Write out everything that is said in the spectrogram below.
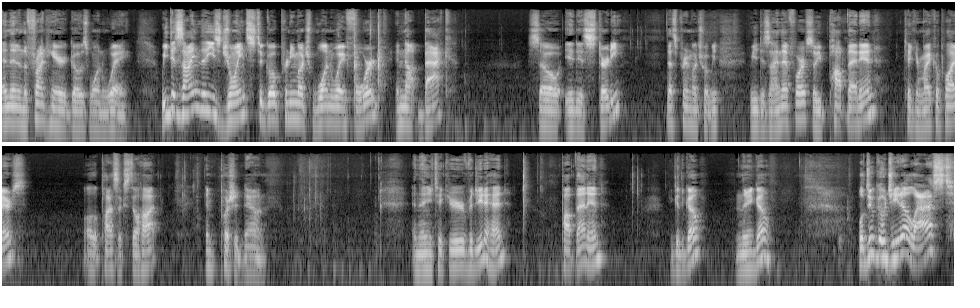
and then in the front here it goes one way. We designed these joints to go pretty much one way forward and not back. So it is sturdy. That's pretty much what we, we designed that for. So you pop that in, take your micro pliers, while the plastic's still hot, and push it down. And then you take your Vegeta head, pop that in, you're good to go. And there you go. We'll do Gogeta last.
